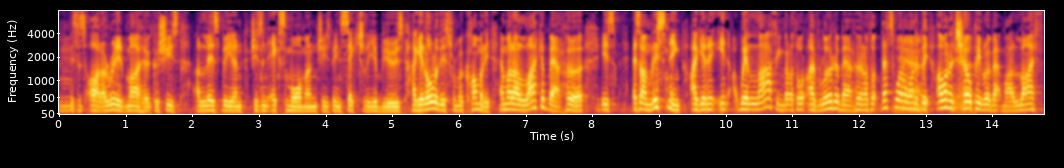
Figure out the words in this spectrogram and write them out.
Mm. This is odd. I really admire her because she's a lesbian. She's an ex Mormon. She's been sexually abused. I get all of this from a comedy. And what I like about her is as I'm listening, I get in, we're laughing, but I thought I've learned about her and I thought that's what I want to be. I want to Yeah. tell people about my life,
